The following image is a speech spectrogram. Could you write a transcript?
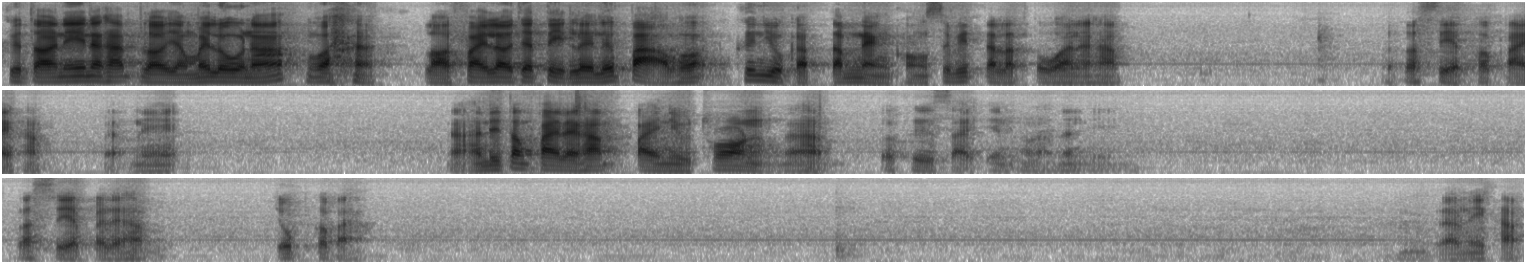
คือตอนนี้นะครับเรายังไม่รู้นะว่าหลอดไฟเราจะติดเลยหรือเปล่าเพราะขึ้นอยู่กับตำแหน่งของสวิตช์แต่ละตัวนะครับ แล้วก็เสียบเข้าไปครับ แบบนี้นะอันนี้ต้องไปเลยครับ ไปนิวตรอนนะครับ ก็คือสายเอ็นของเรานั่นเองก็เสียบไปเลยครับ จุ๊บเข้าไป แบบนี้ครับ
